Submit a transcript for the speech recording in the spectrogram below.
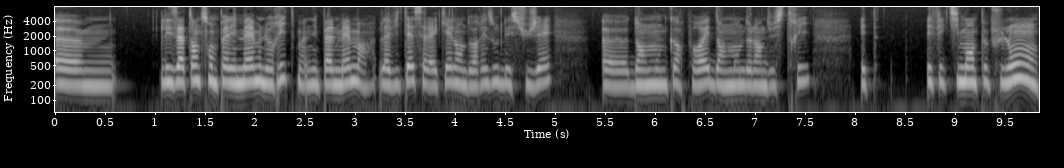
les attentes ne sont pas les mêmes, le rythme n'est pas le même, la vitesse à laquelle on doit résoudre les sujets dans le monde corporate, dans le monde de l'industrie, est effectivement un peu plus long, on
